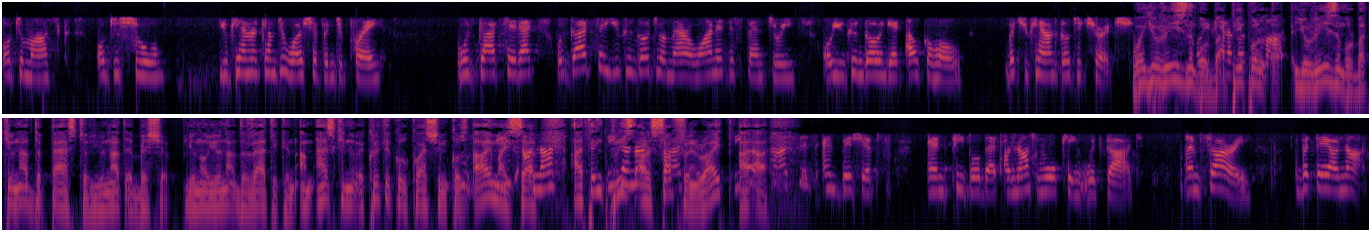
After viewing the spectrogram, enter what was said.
or to mosque or to shul? You cannot come to worship and to pray? Would God say that? Would God say you can go to a marijuana dispensary or you can go and get alcohol but you cannot go to church. Well, you're reasonable, you but people, uh, you're reasonable, but you're not the pastor. You're not a bishop. You know, you're not the Vatican. I'm asking you a critical question because I myself, not, I think priests are, are suffering, right? These I, are pastors and bishops and people that are not walking with God. I'm sorry, but they are not.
